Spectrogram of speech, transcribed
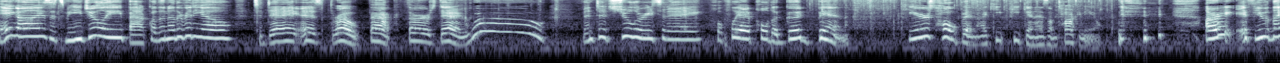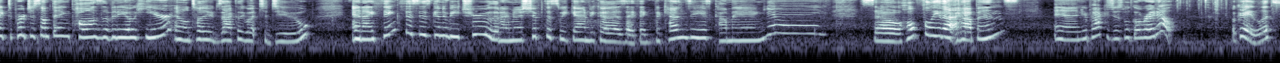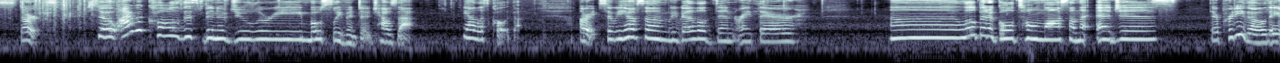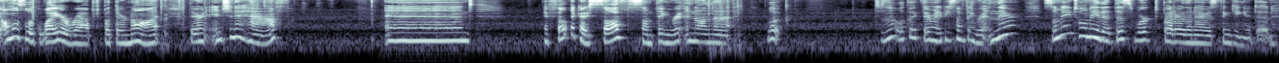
Hey guys, it's me, Julie, back with another video. Today is Throwback Thursday. Woo! Vintage jewelry today. Hopefully I pulled a good bin. Here's hoping. I keep peeking as I'm talking to you. All right, if you would like to purchase something, pause the video here and I'll tell you exactly what to do. And I think this is going to be true that I'm going to ship this weekend because I think Mackenzie is coming. Yay! So hopefully that happens and your packages will go right out. Okay, let's start. So I would call this bin of jewelry mostly vintage. How's that? Yeah, let's call it that. All right, so we have some, we've got a little dent right there. Uh, a little bit of gold tone loss on the edges. They're pretty though. They almost look wire wrapped, but they're not. They're an inch and a half. And I felt like I saw something written on that. Look, doesn't it look like there might be something written there? Somebody told me that this worked better than I was thinking it did.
